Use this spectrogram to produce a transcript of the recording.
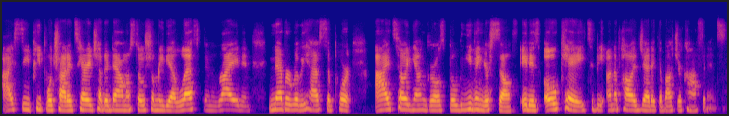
I see people try to tear each other down on social media, left and right, and never really have support, I tell young girls, believe in yourself. It is okay to be unapologetic about your confidence.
